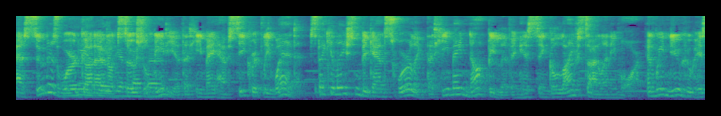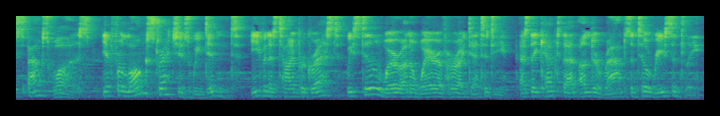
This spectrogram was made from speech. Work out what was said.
As soon as word got out on social media that he may have secretly wed, speculation began swirling that he may not be living his single lifestyle anymore, and we knew who his spouse was. Yet for long stretches we didn't. Even as time progressed, we still were unaware of her identity, as they kept that under wraps until recently,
